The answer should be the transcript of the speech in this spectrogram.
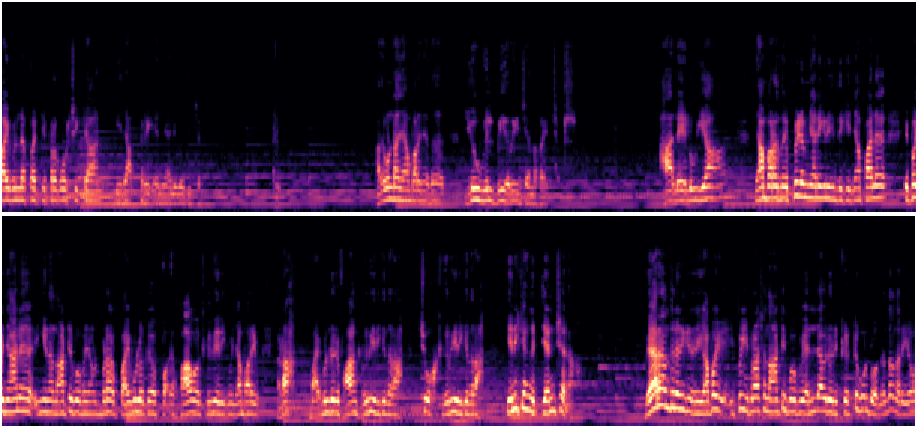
ബൈബിളിനെ പറ്റി പ്രഘോഷിക്കാൻ ഈ രാത്രി എന്നെ അനുവദിച്ചു. അതുകൊണ്ടാണ് ഞാൻ പറഞ്ഞത് യു വിൽ ബി റീജനറേറ്റഡ് ഹാലേ ലൂയ ഞാൻ പറയുന്നത് എപ്പോഴും ഞാനിങ്ങനെ ചിന്തിക്കും. ഞാൻ പല ഇപ്പം ഞാൻ ഇങ്ങനെ നാട്ടിൽ പോകുമ്പോൾ ഞാൻ ഇവിടെ ബൈബിളൊക്കെ ഭാഗമൊക്കെ കീറിയിരിക്കുമ്പോൾ ഞാൻ പറയും എടാ ബൈബിളിന്റെ ഒരു ഭാഗം കീറിയിരിക്കുന്നടാ ഷോ കീറിയിരിക്കുന്നടാ എനിക്കങ്ങ് ടെൻഷനാ. വേറെ എന്തിനും എനിക്ക് അപ്പോൾ ഇപ്പോൾ ഈ പ്രാവശ്യം നാട്ടിൽ പോയപ്പോൾ എല്ലാവരും ഒരു കെട്ട് കൊണ്ടുവന്നു എന്താണെന്നറിയോ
